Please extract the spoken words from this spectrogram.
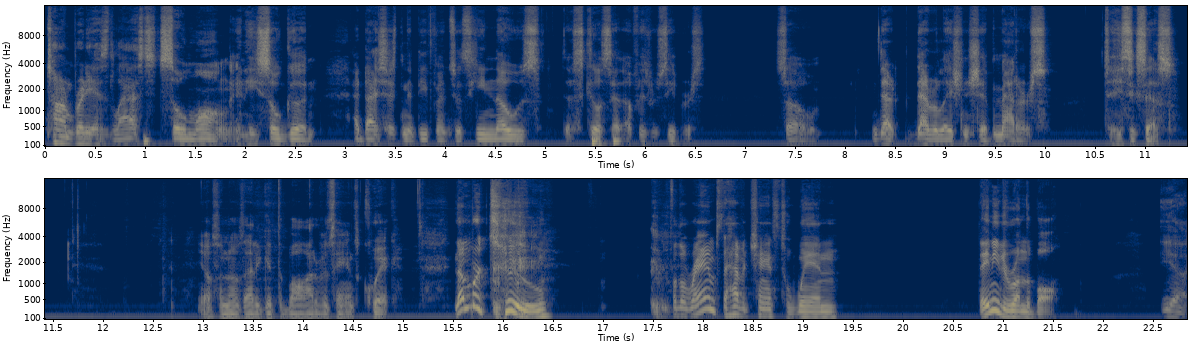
Tom Brady has lasted so long and he's so good at dissecting the defense because he knows the skill set of his receivers. So that that relationship matters to his success. He also knows how to get the ball out of his hands quick. Number two for the Rams to have a chance to win, they need to run the ball. Yeah.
